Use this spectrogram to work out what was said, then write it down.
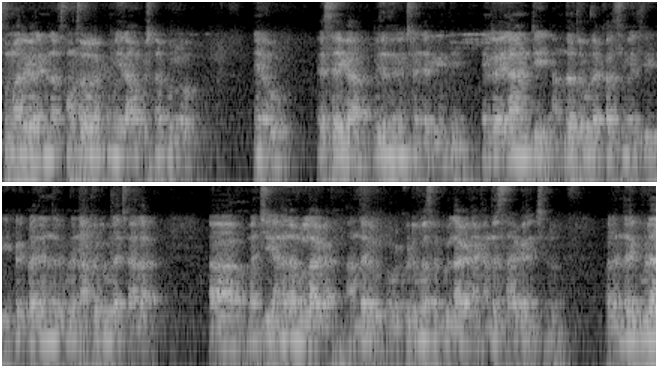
సుమారుగా రెండున్నర సంవత్సరాల వరకు మీ రామకృష్ణపూర్లో నేను ఎస్ఐగా విధులు నిర్మించడం జరిగింది. ఇందులో ఎలాంటి అందరితో కూడా కలిసిమెలిసి ఇక్కడ ప్రజలందరూ కూడా నాతో కూడా చాలా మంచి అన్నదమ్ముల్లాగా అందరూ ఒక కుటుంబ సభ్యుల్లాగా నాకు అందరూ సహకరించారు వాళ్ళందరికీ కూడా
